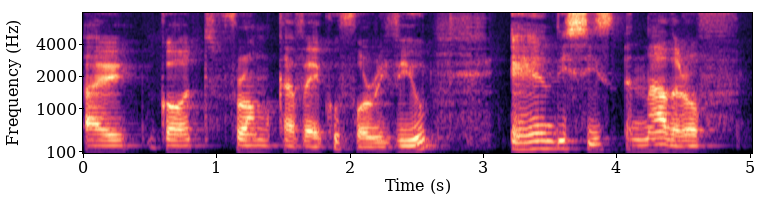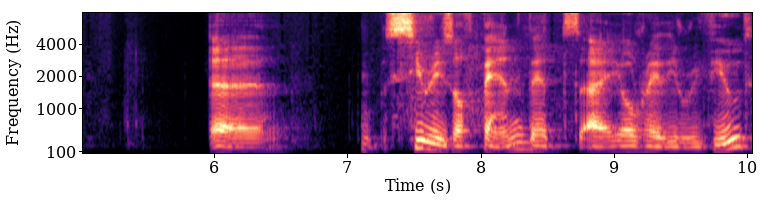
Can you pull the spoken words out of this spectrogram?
I got from Kaweco for review and this is another of a series of pen that I already reviewed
